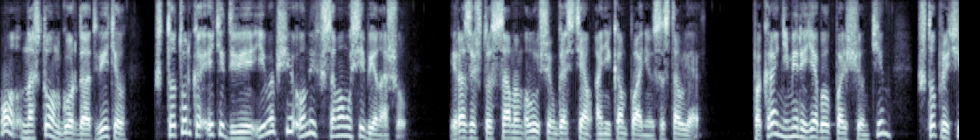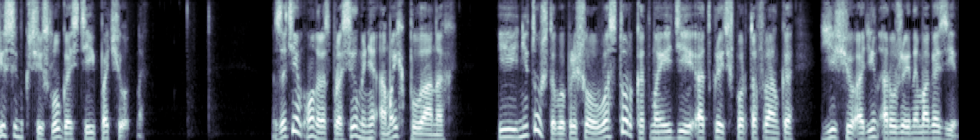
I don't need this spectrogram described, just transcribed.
Он, на что он гордо ответил, что только эти две, и вообще он их самому себе нашел. И разве что самым лучшим гостям они компанию составляют. По крайней мере, я был польщен тем, что причислен к числу гостей почетных. Затем он расспросил меня о моих планах, и не то чтобы пришел в восторг от моей идеи открыть в Порто-Франко еще один оружейный магазин.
